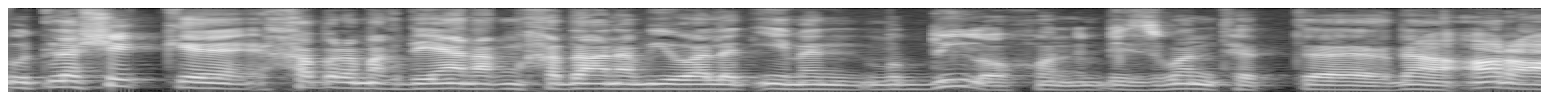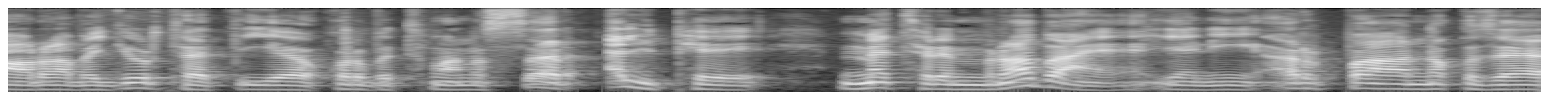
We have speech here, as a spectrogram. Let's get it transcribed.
وتلاشيك خبر مغديانا مخدانا بيولد إيمن مضيلو خن بزونتت دا أرعى رابع جورتت يا قرب تمانصر ألبي متر مربع يعني أربع نقزة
